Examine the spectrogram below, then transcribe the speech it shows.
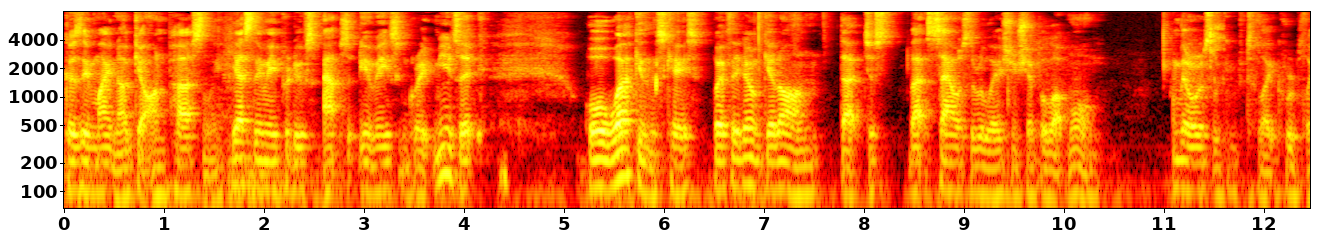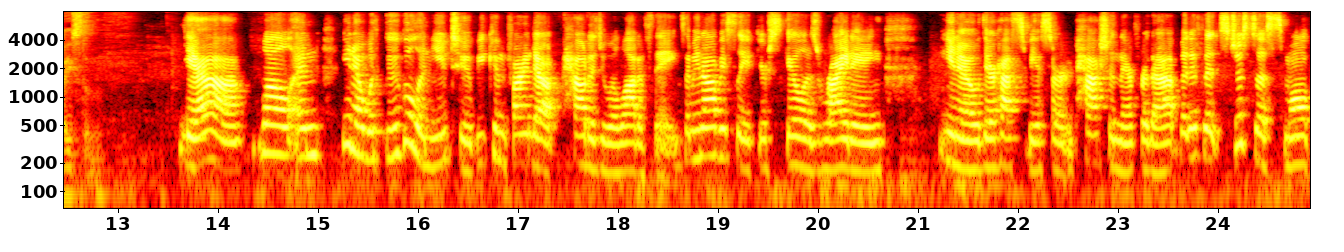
because they might not get on personally. Yes, they may produce absolutely amazing, great music, or work in this case, but if they don't get on, that just that sours the relationship a lot more. And they're always looking to like replace them. Yeah. Well, and you know, with Google and YouTube, you can find out how to do a lot of things. I mean, obviously, if your skill is writing, you know, there has to be a certain passion there for that. But if it's just a small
